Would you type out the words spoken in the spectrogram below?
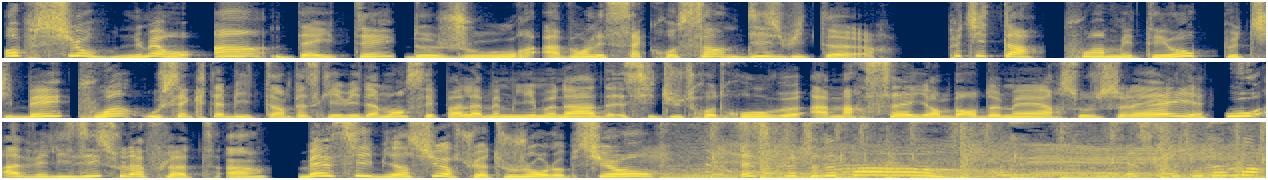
Option numéro 1, dater de jour avant les sacro-saints 18 heures. Petit A, point météo, petit B, point où c'est que t'habites, hein, parce qu'évidemment, c'est pas la même limonade si tu te retrouves à Marseille en bord de mer sous le soleil ou à Vélizy sous la flotte, hein. Mais si, bien sûr, tu as toujours l'option Est-ce que tu demandes Est-ce que tu demandes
